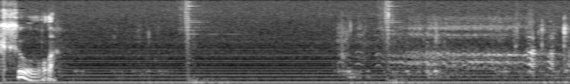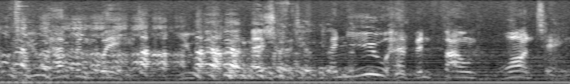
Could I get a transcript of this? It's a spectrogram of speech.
Cool. You have been weighed, you have been measured, and you have been found wanting.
